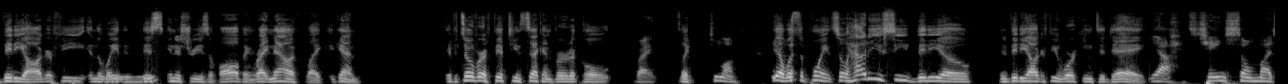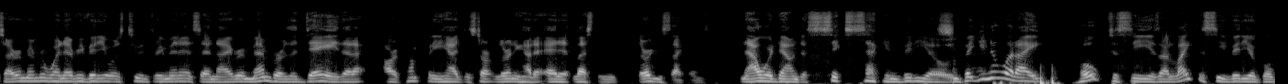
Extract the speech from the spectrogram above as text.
videography and the way that Mhm. this industry is evolving right now. If like again, if it's over a 15 second vertical, Right. It's Like- like too long. yeah, what's the point? So how do you see video and videography working today? Yeah, it's changed so much. I remember when every video was two and three minutes, and I remember the day that I- our company had to start learning how to edit less than 30 seconds. Now we're down to six second videos. But you know what I hope to see is I'd like to see video go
